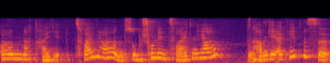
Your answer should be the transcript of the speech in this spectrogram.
ähm, nach drei, zwei Jahren, so schon im zweiten Jahr, haben die Ergebnisse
